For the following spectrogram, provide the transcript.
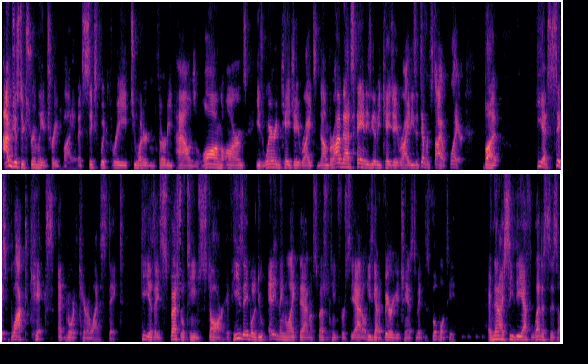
I'm just extremely intrigued by him. At six foot three, 230 pounds, long arms. He's wearing KJ Wright's number. I'm not saying he's going to be KJ Wright. He's a different style player, but he had six blocked kicks at North Carolina State. He is a special team star. If he's able to do anything like that on special teams for Seattle, he's got a very good chance to make this football team. And then I see the athleticism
